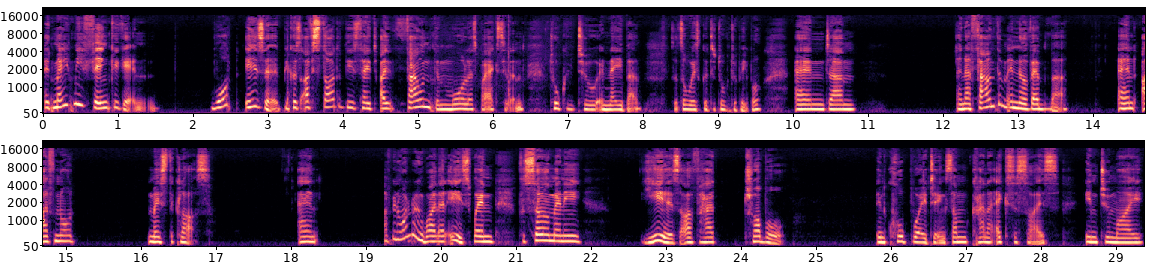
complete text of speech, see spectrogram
it made me think again what is it? Because I've started these stages, I found them more or less by accident, talking to a neighbor. So it's always good to talk to people. And, um, and I found them in November and I've not missed the class. And I've been wondering why that is when for so many years I've had trouble incorporating some kind of exercise into my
